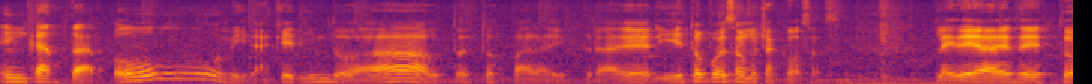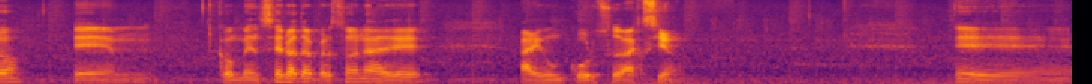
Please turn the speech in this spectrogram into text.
Encantar. Oh, mira, qué lindo auto. Esto es para distraer. Y esto puede ser muchas cosas. La idea es de esto em, convencer a otra persona de algún curso de acción. Eh,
